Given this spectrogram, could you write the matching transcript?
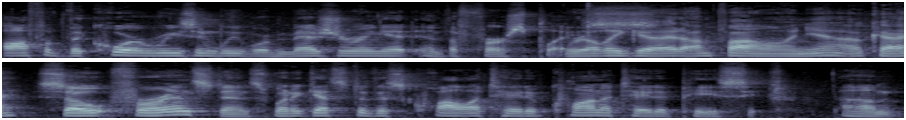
off of the core reason we were measuring it in the first place. Really good. I'm following you. Okay. So, for instance, when it gets to this qualitative quantitative piece, um,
